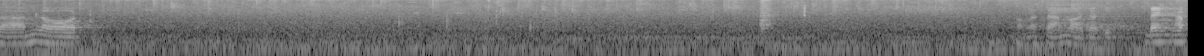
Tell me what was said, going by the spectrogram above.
สามหลอดห้องละสามหลอดจะติดแบ่งครับ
